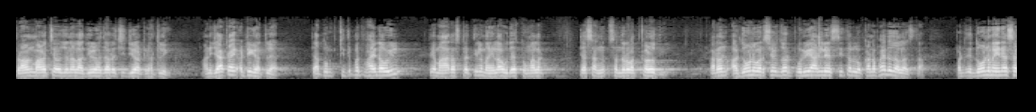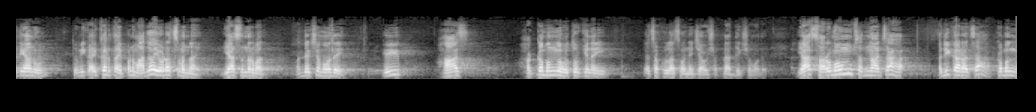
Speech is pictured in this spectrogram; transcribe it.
श्रावण बाळाच्या योजनेला दीड हजाराची जी अट घातली आणि ज्या काही अटी घातल्यात त्यातून कितपत फायदा होईल ते महाराष्ट्रातील महिला उद्या तुम्हाला त्या सं- संदर्भात कळवतील कारण दोन वर्ष जर पूर्वी आणली असती तर लोकांना फायदा झाला असता. पण ते दोन महिन्यासाठी आणून तुम्ही काय करताय? पण माझं एवढंच म्हणणं आहे. या संदर्भात अध्यक्ष महोदय की हा हक्कभंग होतो की नाही याचा खुलासा होण्याची आवश्यकता आहे अध्यक्ष महोदय. या सार्वभौम सदनाचा अधिकाराचा हक्कभंग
